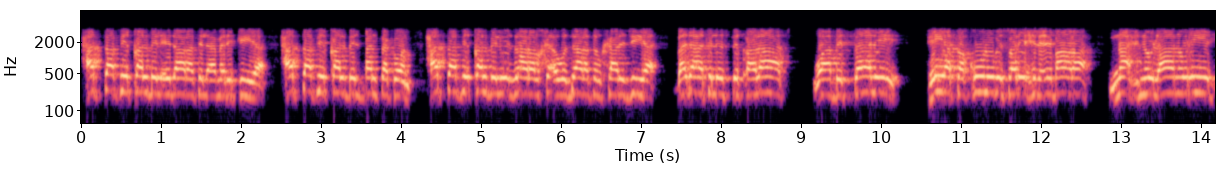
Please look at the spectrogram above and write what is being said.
حتى في قلب الإدارة الأمريكية، حتى في قلب البنتاكون، حتى في قلب الوزارة وزارة الخارجية، بدأت الاستقالات وبالتالي هي تقول بصريح العبارة نحن لا نريد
